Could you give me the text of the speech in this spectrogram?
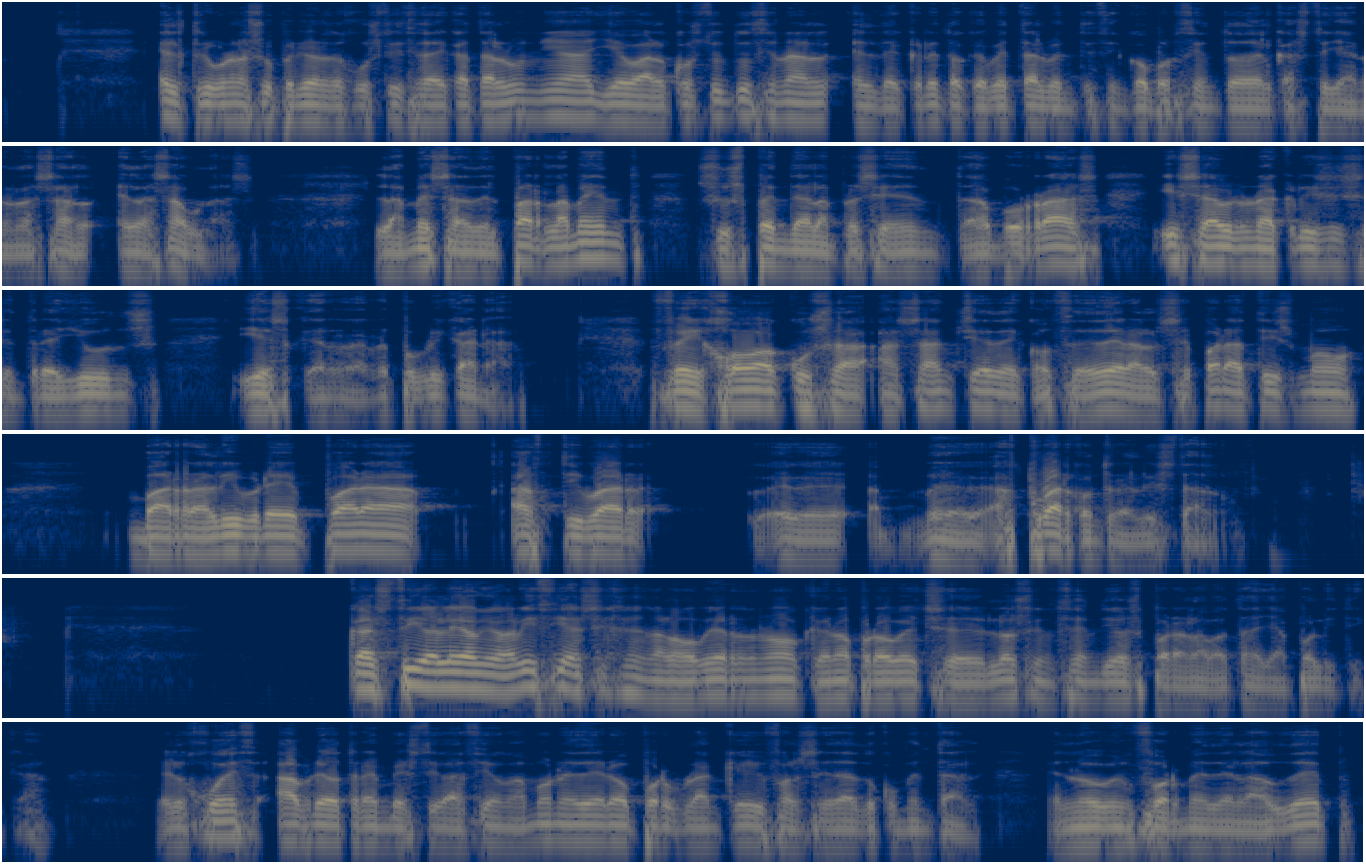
El Tribunal Superior de Justicia de Cataluña lleva al Constitucional el decreto que veta el 25% del castellano en las, aulas. La mesa del Parlament suspende a la presidenta Borràs y se abre una crisis entre Junts y Esquerra Republicana. Feijó acusa a Sánchez de conceder al separatismo barra libre para activar, eh, eh, actuar contra el Estado. Castilla, León y Galicia exigen al gobierno que no aproveche los incendios para la batalla política. El juez abre otra investigación a Monedero por blanqueo y falsedad documental. El nuevo informe de la UDEP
